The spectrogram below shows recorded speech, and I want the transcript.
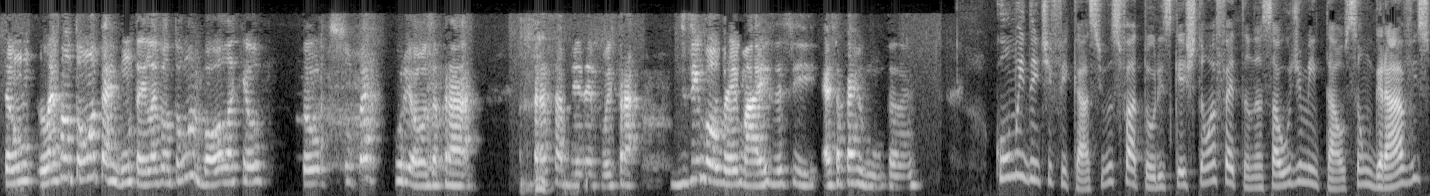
Então, levantou uma pergunta e levantou uma bola que eu estou super curiosa para saber depois, para desenvolver mais esse, essa pergunta, né? Como identificar se os fatores que estão afetando a saúde mental são graves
